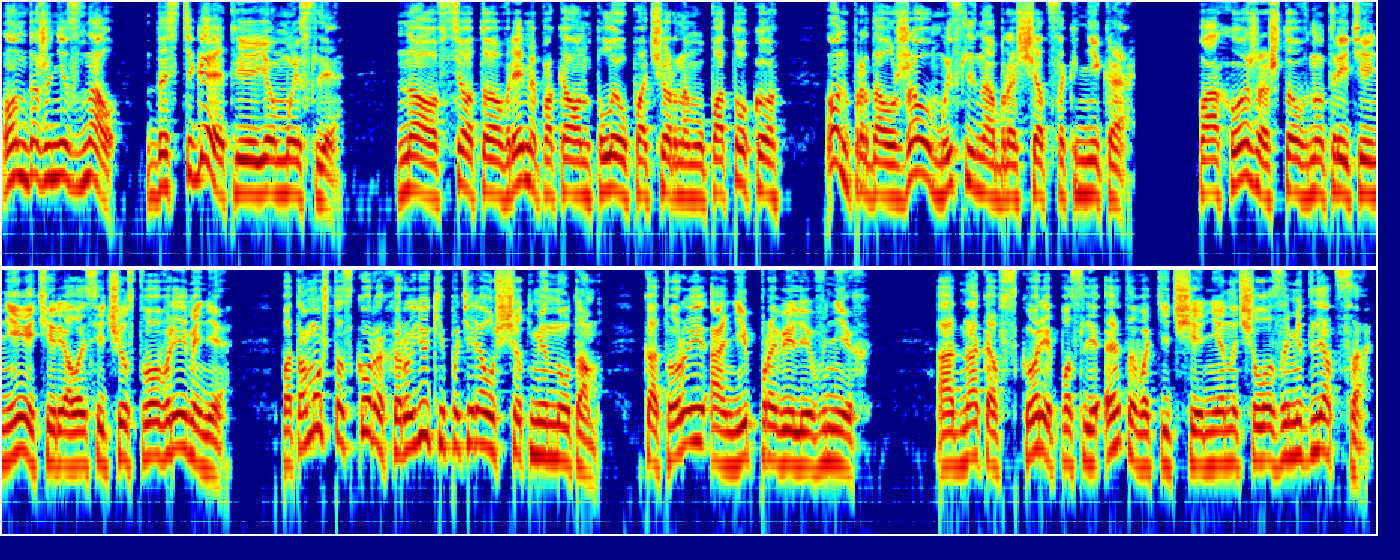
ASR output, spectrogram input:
он даже не знал, достигает ли её мысли. Но всё то время, пока он плыл по чёрному потоку, он продолжал мысленно обращаться к Ника. Похоже, что внутри теней терялось и чувство времени, потому что скоро Харуюки потерял счёт минутам, которые они провели в них. Однако вскоре после этого течение начало замедляться.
